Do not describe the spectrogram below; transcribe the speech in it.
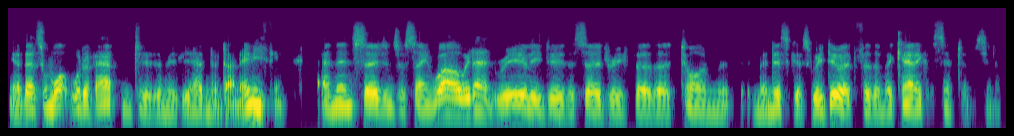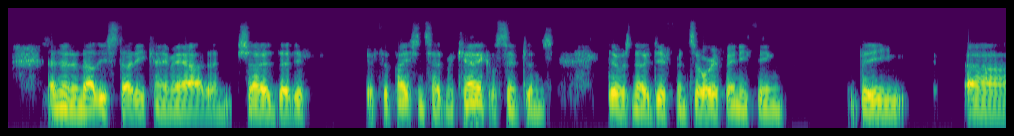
You know, that's what would have happened to them if you hadn't have done anything. And then surgeons were saying, well, we don't really do the surgery for the torn meniscus. We do it for the mechanical symptoms, you know. And then another study came out and showed that if if the patients had mechanical symptoms, there was no difference, or if anything, the uh,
